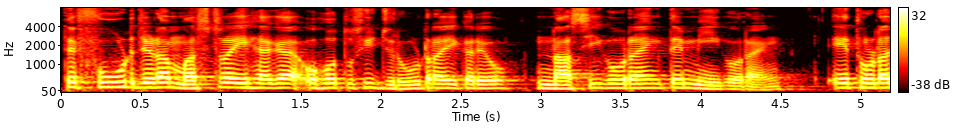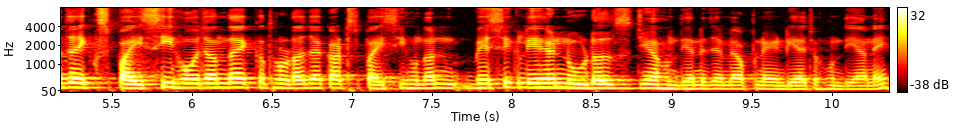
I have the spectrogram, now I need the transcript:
ਤੇ ਫੂਡ ਜਿਹੜਾ ਮਸਟ ਟਰਾਈ ਹੈਗਾ, ਉਹ ਤੁਸੀਂ ਜ਼ਰੂਰ ਟਰਾਈ ਕਰਿਓ। ਨਾਸੀ ਗੋਰੈਂਗ ਤੇ ਮੀ ਗੋਰੈਂਗ ਇਹ ਥੋੜਾ ਜਿਹਾ ਇੱਕ ਸਪਾਈਸੀ ਹੋ ਜਾਂਦਾ, ਇੱਕ ਥੋੜਾ ਜਿਹਾ ਘੱਟ ਸਪਾਈਸੀ ਹੁੰਦਾ। ਬੇਸਿਕਲੀ ਇਹ ਨੂਡਲਸ ਜਿਹੀਆਂ ਹੁੰਦੀਆਂ ਨੇ, ਜਿਵੇਂ ਆਪਣੇ ਇੰਡੀਆ 'ਚ ਹੁੰਦੀਆਂ ਨੇ।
